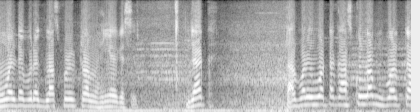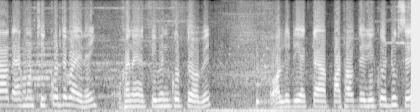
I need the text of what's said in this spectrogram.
মোবাইলটা পরে গ্লাস প্রোডাক্টটা ভেঙে গেছে। যাক, তারপরে উবারটা কাজ করলাম। উবারটা এখনও ঠিক করতে পারি নাই। ওখানে পেমেন্ট করতে হবে। অলরেডি একটা পাঠাওতে রিকোয়েস্ট ঢুকছে।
